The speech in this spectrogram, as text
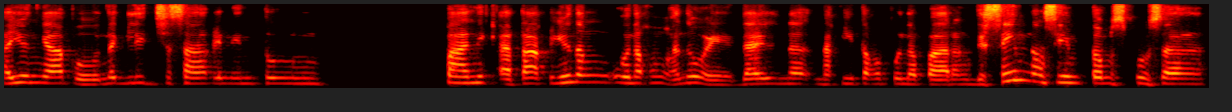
ayun nga po, nag-lead siya sa akin into panic attack. Yun ang una kong ano eh, dahil na, nakita ko po na parang the same ng symptoms po sa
